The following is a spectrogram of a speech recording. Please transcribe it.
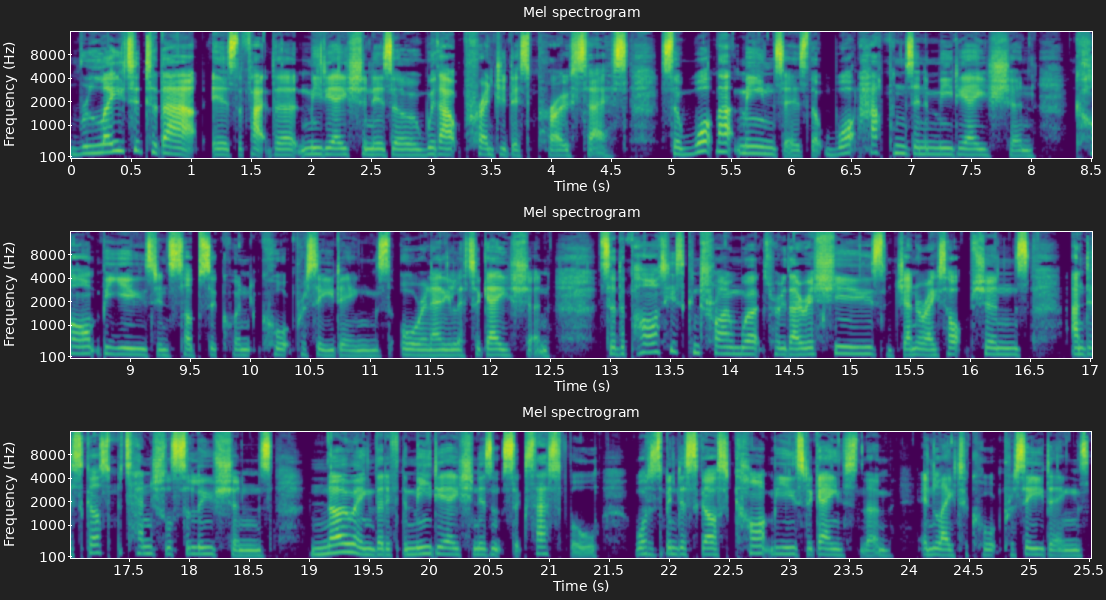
Related to that is the fact that mediation is a without prejudice process. So, what that means is that what happens in a mediation can't be used in subsequent court proceedings or in any litigation. So, the parties can try and work through their issues, generate options, and discuss potential solutions, knowing that if the mediation isn't successful, what has been discussed can't be used against them in later court proceedings.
